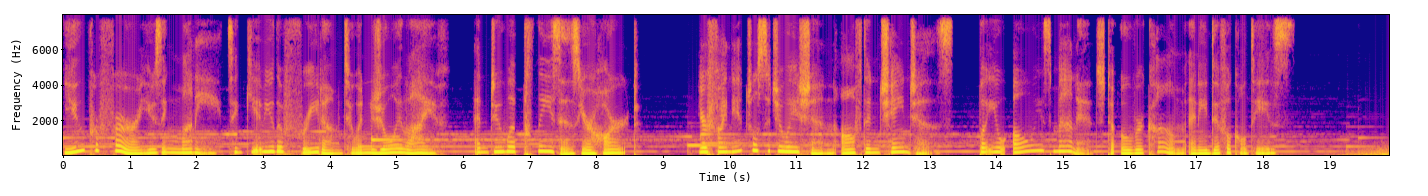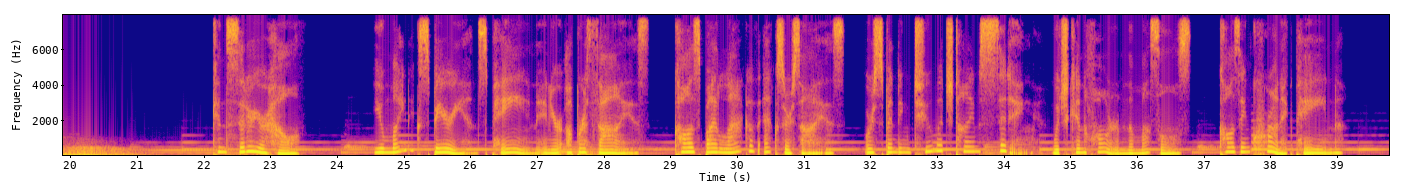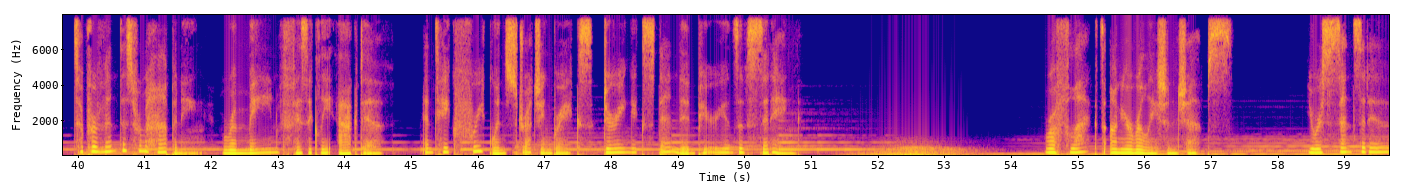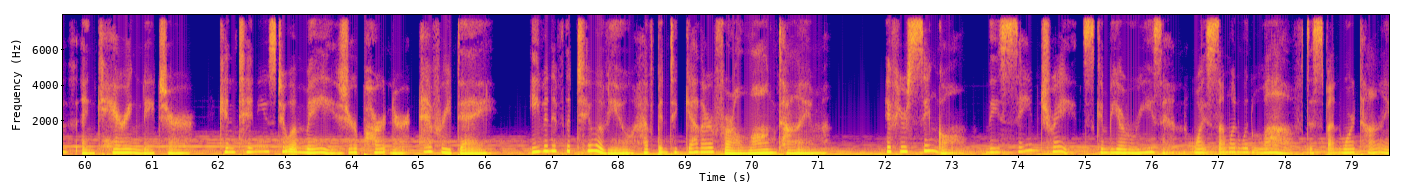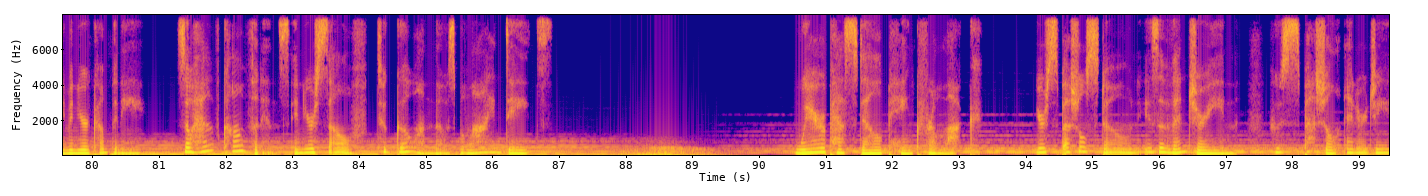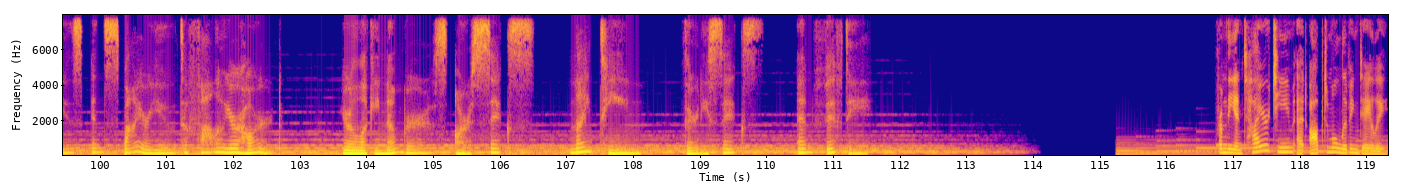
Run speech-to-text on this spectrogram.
You prefer using money to give you the freedom to enjoy life and do what pleases your heart. Your financial situation often changes, but you always manage to overcome any difficulties. Consider your health. You might experience pain in your upper thighs caused by lack of exercise or spending too much time sitting, which can harm the muscles, causing chronic pain. To prevent this from happening, remain physically active and take frequent stretching breaks during extended periods of sitting. Reflect on your relationships your sensitive and caring nature continues to amaze your partner every day, even if the two of you have been together for a long time. If you're single, these same traits can be a reason why someone would love to spend more time in your company. So have confidence in yourself to go on those blind dates Wear pastel pink for luck. Your special stone is aventurine, whose special energies inspire you to follow your heart. Your lucky numbers are 6, 19, 36, and 50. From the entire team at Optimal Living Daily,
